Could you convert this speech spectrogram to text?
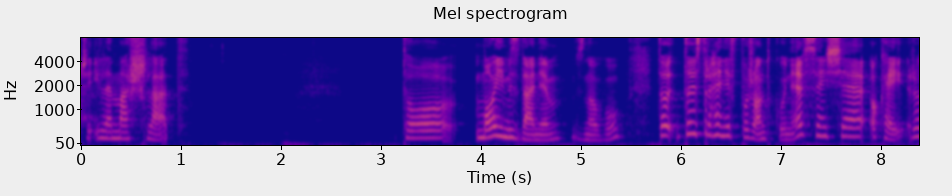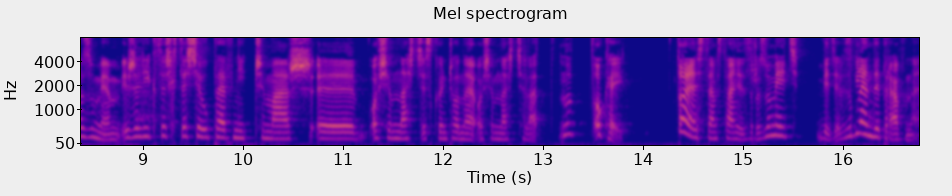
czy ile masz lat, to moim zdaniem, znowu, to, to jest trochę nie w porządku, nie? W sensie, okej, okay, rozumiem, jeżeli ktoś chce się upewnić, czy masz y, 18, skończone 18 lat, no okej, okay, to jestem w stanie zrozumieć, wiecie, względy prawne.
